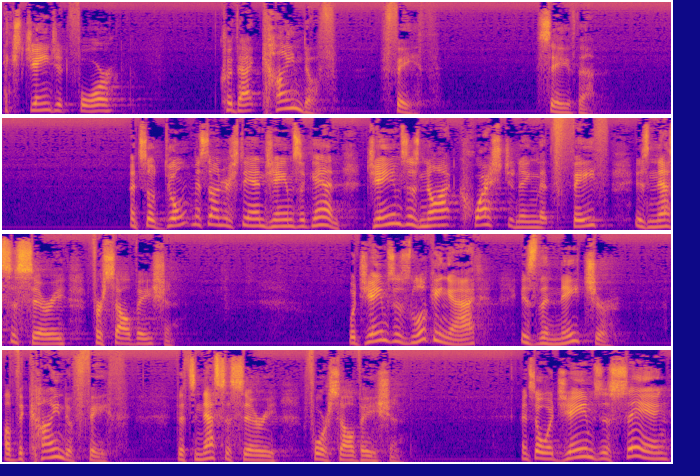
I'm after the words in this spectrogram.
exchange it for could that kind of faith save them? And so don't misunderstand James again. James is not questioning that faith is necessary for salvation. What James is looking at is the nature of the kind of faith that's necessary for salvation. And so, what James is saying,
